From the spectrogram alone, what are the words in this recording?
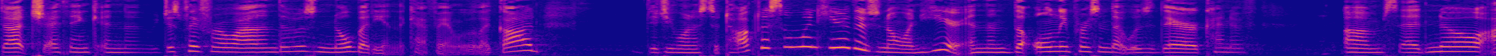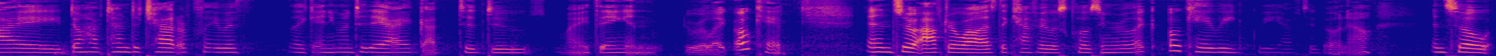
dutch i think and then we just played for a while and there was nobody in the cafe and we were like god did you want us to talk to someone here? There's no one here. And then the only person that was there kind of um, said no i don't have time to chat or play with like anyone today. I got to do my thing and we were like okay. And so after a while as the cafe was closing we were like okay we, we have to go now. And so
